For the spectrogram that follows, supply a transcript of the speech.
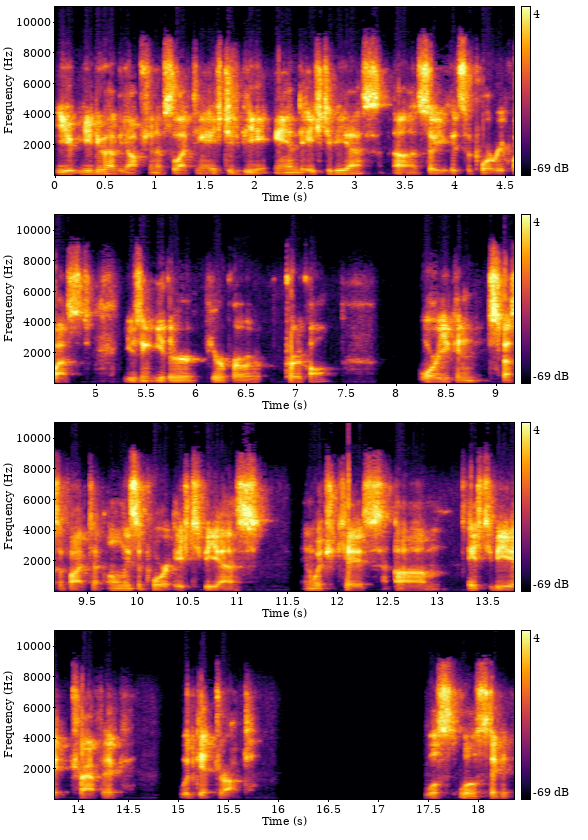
You, you do have the option of selecting HTTP and HTTPS, uh, so you could support requests using either Pure Pro protocol, or you can specify to only support HTTPS, in which case um, HTTP traffic would get dropped. We'll, we'll stick it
